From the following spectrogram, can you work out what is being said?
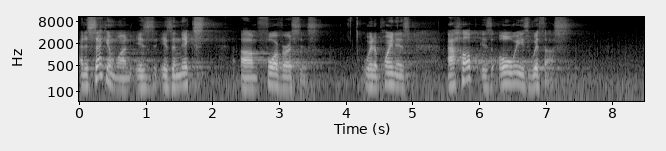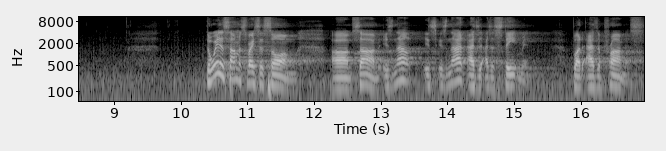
And the second one is, is the next um, four verses, where the point is, our help is always with us. The way the psalmist writes a song, um, psalm, is not, is, is not as, as a statement, but as a promise.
